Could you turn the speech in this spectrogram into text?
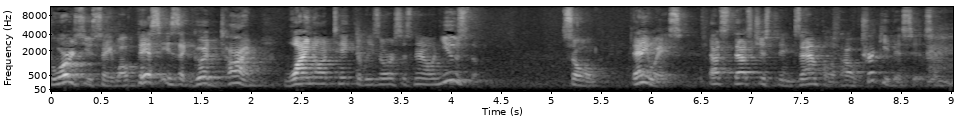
towards you say, well, this is a good time, why not take the resources now and use them? So, anyways, that's, that's just an example of how tricky this is. And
